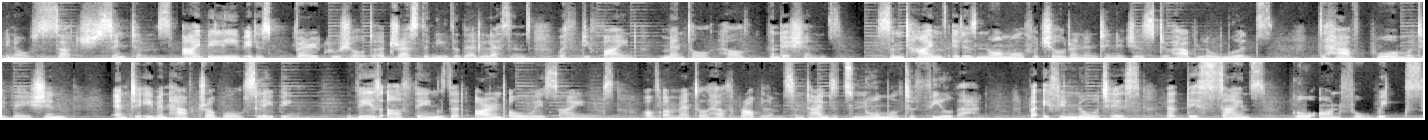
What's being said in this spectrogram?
you know, such symptoms? I believe it is very crucial to address the needs of the adolescents with defined mental health conditions. Sometimes it is normal for children and teenagers to have low moods, to have poor motivation, and to even have trouble sleeping. These are things that aren't always signs of a mental health problem. Sometimes it's normal to feel that. But if you notice that these signs go on for weeks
